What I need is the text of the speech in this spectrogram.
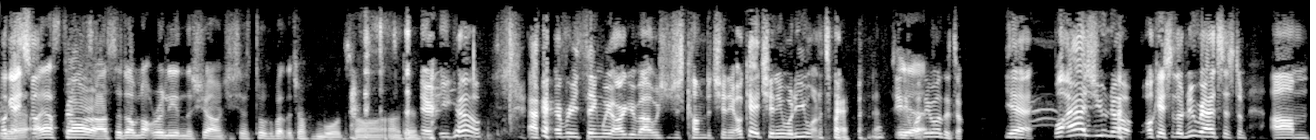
Okay, yeah, so- I asked Tara. I said I'm not really in the show, and she says talk about the chopping board. So I, I did. There you go. After everything we argue about, we should just come to Chinny. Okay, Chinny, what do you want to talk Okay. about now? What Yeah. do you want to talk? Yeah. Well, as you know, okay, so the new RAD system, um,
